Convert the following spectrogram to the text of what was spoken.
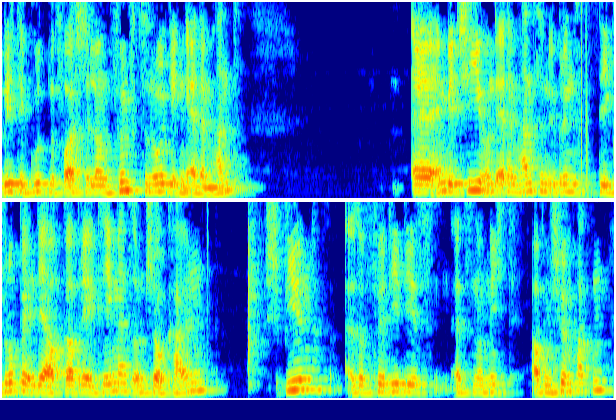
richtig guten Vorstellung 5 zu 0 gegen Adam Hunt. Äh, MVG und Adam Hunt sind übrigens die Gruppe, in der auch Gabriel Clemens und Joe Cullen spielen. Also für die, die es jetzt noch nicht auf dem Schirm hatten.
